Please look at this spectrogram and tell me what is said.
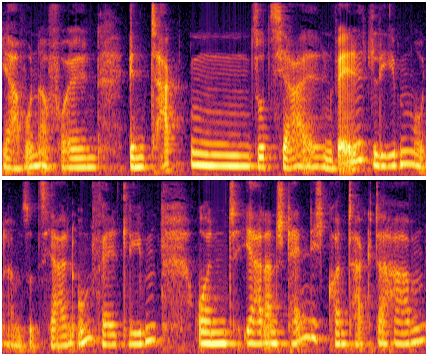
ja, wundervollen, intakten sozialen Welt leben oder im sozialen Umfeld leben und ja dann ständig Kontakte haben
